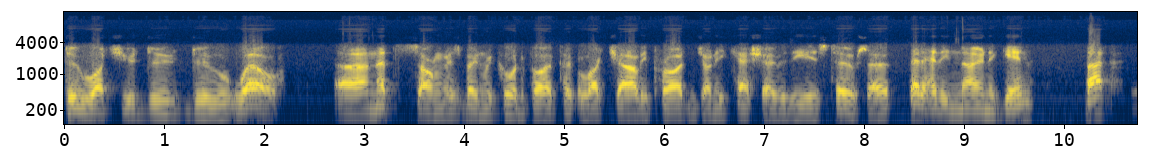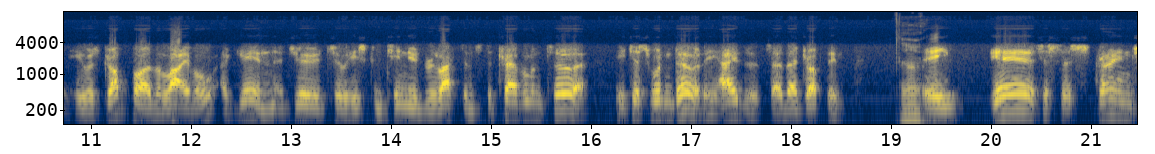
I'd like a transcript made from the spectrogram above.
Do What You Do, Do Well. Uh, and that song has been recorded by people like Charley Pride and Johnny Cash over the years too. So that had him known again. but he was dropped by the label again due to his continued reluctance to travel and tour. He just wouldn't do it. He hated it, so they dropped him. Oh. He, yeah, just a strange,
